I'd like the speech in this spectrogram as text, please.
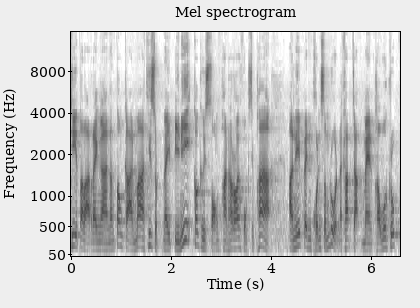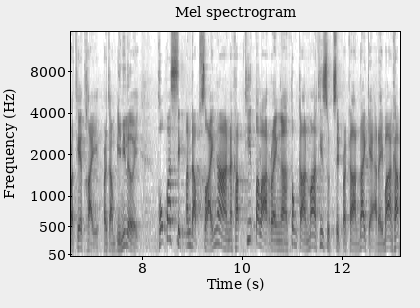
ที่ตลาดแรงงานนั้นต้องการมากที่สุดในปีนี้ก็คือ 2565 อันนี้เป็นผลสำรวจนะครับจาก Manpower Group ประเทศไทยประจำปีนี้เลย พบว่า 10 อันดับสายงานนะครับที่ตลาดแรงงานต้องการมากที่สุด 10 ประการได้แก่อะไรบ้างครับ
